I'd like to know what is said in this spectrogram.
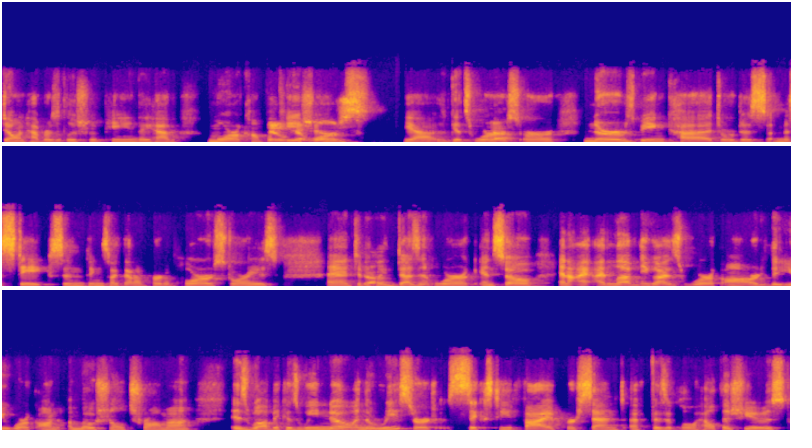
don't have resolution of pain, they have more complications. Yeah, it gets worse, yeah. or nerves being cut, or just mistakes and things like that. I've heard of horror stories and typically yeah. doesn't work. And so, and I, I love that you guys work on, or that you work on emotional trauma as well, because we know in the research, 65% of physical health issues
